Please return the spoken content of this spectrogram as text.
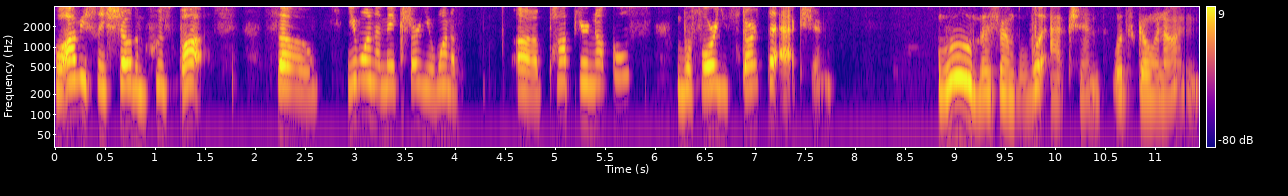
Well, obviously, show them who's boss. So you want to make sure you want to, uh, pop your knuckles before you start the action. Ooh, best friend, what action? What's going on?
